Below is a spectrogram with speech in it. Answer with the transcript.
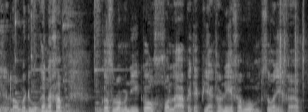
เดี๋ยวเรามาดูกันนะครับ ก็สำหรับวันนี้ก็ขอลาไปแต่เพียงเท่านี้ครับ ผมสวัสดีครับ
